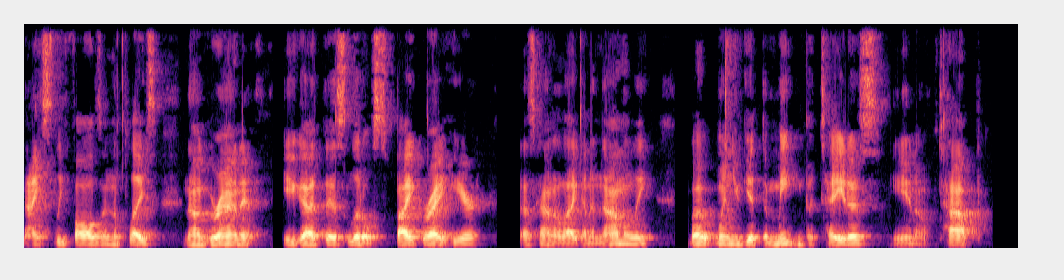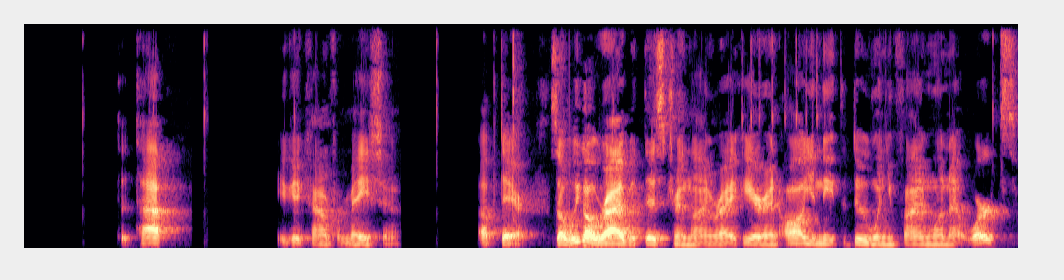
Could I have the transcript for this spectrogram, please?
nicely falls into place. Now, granted, you got this little spike right here. That's kind of like an anomaly. But when you get the meat and potatoes, you know, top to top, you get confirmation up there. So we go ride with this trend line right here. And all you need to do when you find one that works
